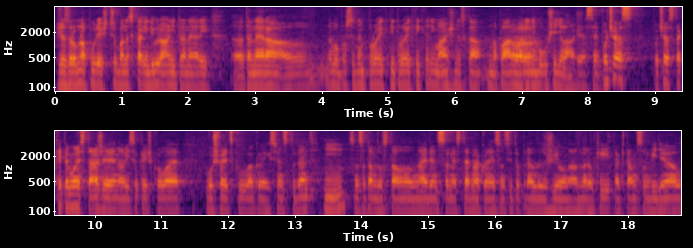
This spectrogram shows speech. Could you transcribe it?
že zrovna půjdeš třeba dneska individuální trenéry, uh, trenéra, uh, nebo prostě ten projekt, ty projekty, který máš dneska naplánovaný, nebo už je děláš? Jasně, počas, počas takéto moje stáže na vysoké škole vo Švédsku ako exchange student. Mm. Som sa tam dostal na jeden semester, nakoniec som si to predlžil na dva roky, tak tam som videl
